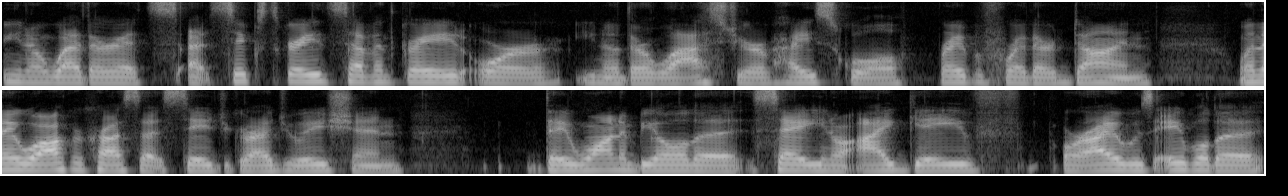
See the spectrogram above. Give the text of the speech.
know, whether it's at sixth grade, seventh grade, or, you know, their last year of high school, right before they're done. When they walk across that stage of graduation, they want to be able to say, you know, I gave or I was able to,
